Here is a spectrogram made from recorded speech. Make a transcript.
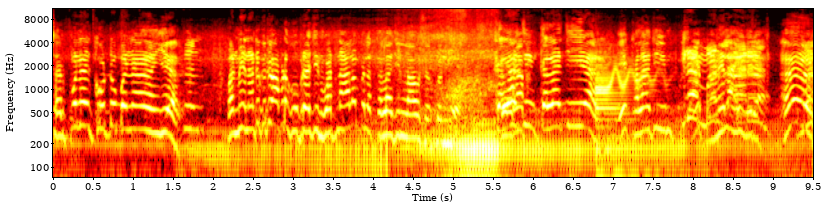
સરપંચ જ ખોટું બનાવે યાર. પણ મેં નતું કીધું આપણે ગોબરાજી વટ ના આલો પેલા તલાજીને લાવો સરપંચ કલાજી કલાજી યાર. એ કલાજી ભણેલા હે હીરા. હા.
